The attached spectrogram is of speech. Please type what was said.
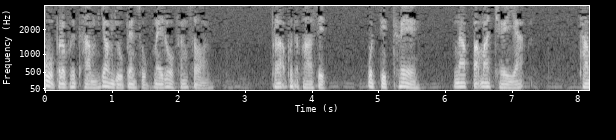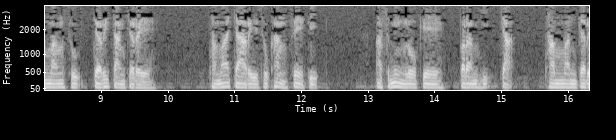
ผู้ประพฤติธรรมย่อมอยู่เป็นสุขในโลกทั้งสอง พระพุทธภาษิต อุติเทนับปมัชเชยะ ธรรมังสุจริตังเจเร ธรรมจารีสุขังเสติ อสมิงโลเก ปรมหิจะธรรมันเจเร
